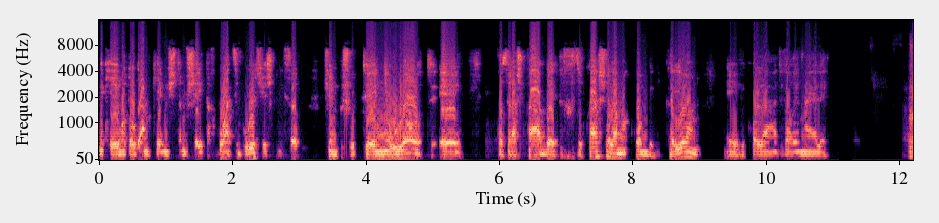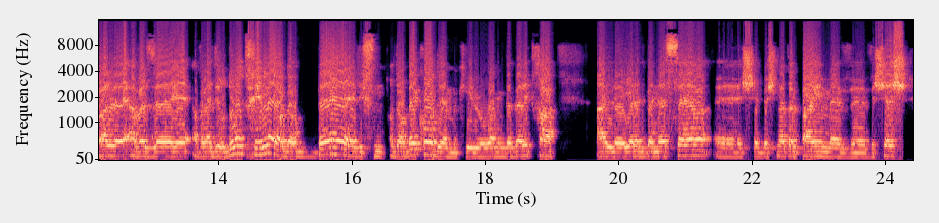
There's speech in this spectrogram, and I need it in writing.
מכירים אותו גם כמשתמשי תחבורה ציבורית, שיש כניסות שהן פשוט נעולות, חוסר השקעה בתחזוקה של המקום, בניקיון וכל הדברים האלה. אבל, אבל, זה, אבל הדרדור התחיל עוד הרבה, לפני, עוד הרבה קודם, כאילו אני מדבר איתך על ילד בן עשר שבשנת 2006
